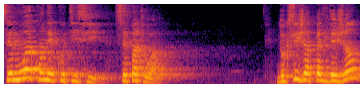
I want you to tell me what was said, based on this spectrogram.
C'est moi qu'on écoute ici, c'est pas toi. Donc si j'appelle des gens,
